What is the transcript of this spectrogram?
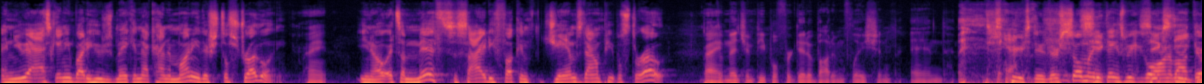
And you ask anybody who's making that kind of money, they're still struggling. Right. You know, it's a myth. Society fucking jams down people's throat. Not Right. to mention, people forget about inflation and Dude, there's so many Six- things we could go on 60 about this.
